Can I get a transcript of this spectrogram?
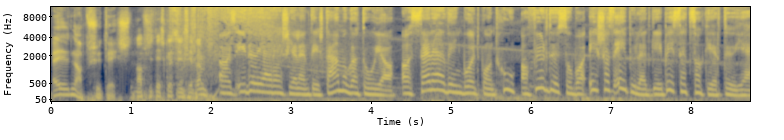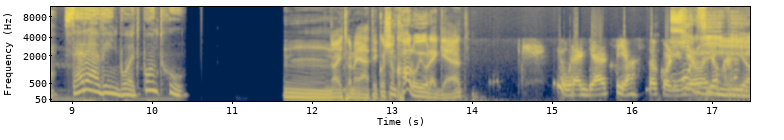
Egy napsütés. Napsütés, köszönjük szépen. Az időjárás jelentés támogatója a szerelvénybolt.hu, a fürdőszoba és az épületgépészet szakértője. Szerelvénybolt.hu Hmm, Na itt van a játékosunk. Halló, jó reggelt! Jó reggelt, sziasztok, Olivia vagyok. Olivia!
